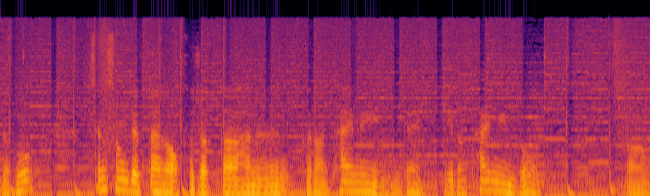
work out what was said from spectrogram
그리고 생성됐다가 없어졌다 하는 그런 타이밍이 있는데 이런 타이밍도 어,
